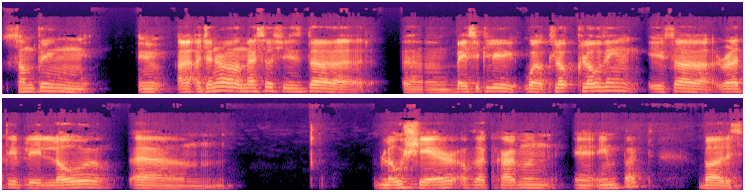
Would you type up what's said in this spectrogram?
something. A general message is that um, basically, well, cl- clothing is a relatively low um, low share of the carbon uh, impact, but it's,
